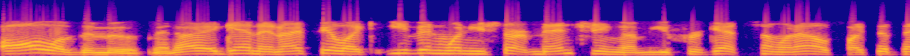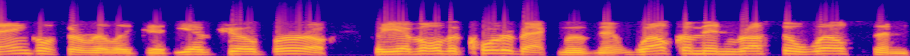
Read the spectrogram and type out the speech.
all of the movement. Uh, again, and I feel like even when you start mentioning them, you forget someone else. Like the Bengals are really good. You have Joe Burrow, but you have all the quarterback movement. Welcome in Russell Wilson.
